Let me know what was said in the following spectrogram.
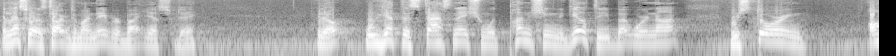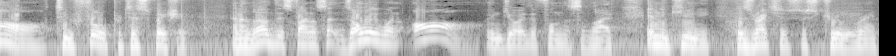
and that's what I was talking to my neighbor about yesterday. You know, we got this fascination with punishing the guilty, but we're not restoring all to full participation. And I love this final sentence. Only when all enjoy the fullness of life in the impunity does righteousness truly reign.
